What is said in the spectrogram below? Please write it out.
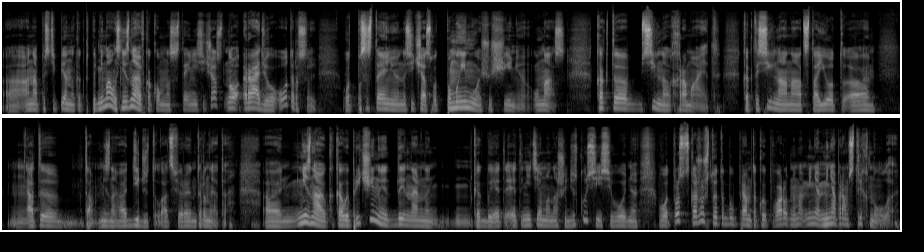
а, она постепенно как-то поднималась. Не знаю, в каком она состоянии сейчас, но радиоотрасль, вот по состоянию на сейчас, вот по моему ощущению у нас, как-то сильно хромает, как-то сильно она отстает а, от, э, там, не знаю, от digital а, от сферы интернета. А, не знаю, каковы причины, да и, наверное, как бы это, это не тема нашей дискуссии сегодня. Вот, просто скажу, что это был прям такой поворотный момент, меня, меня прям встряхнуло.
